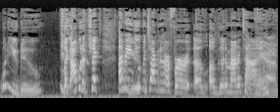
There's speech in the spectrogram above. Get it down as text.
"What do you do?" Like I would have checked. I mean, you? you've been talking to her for a, a good amount of time, Yeah.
